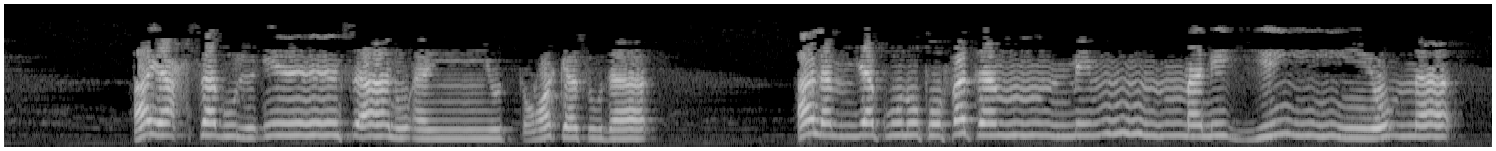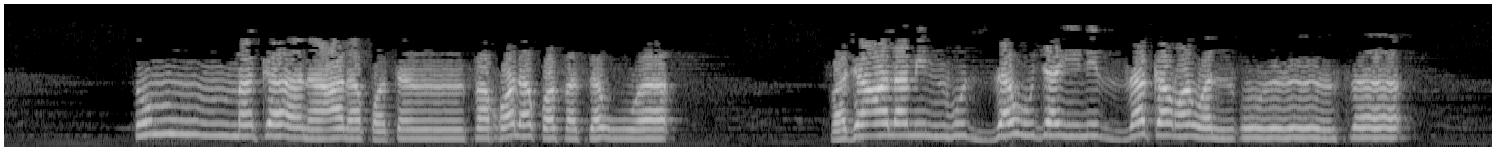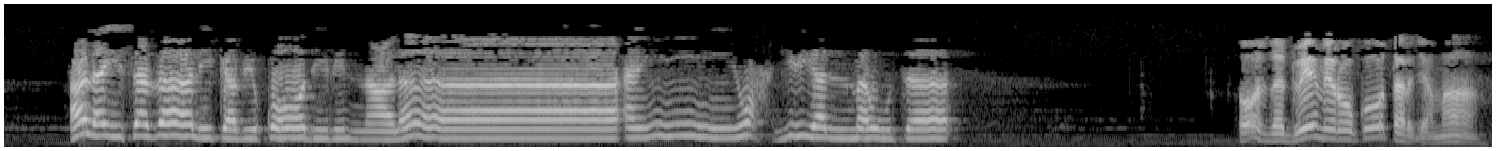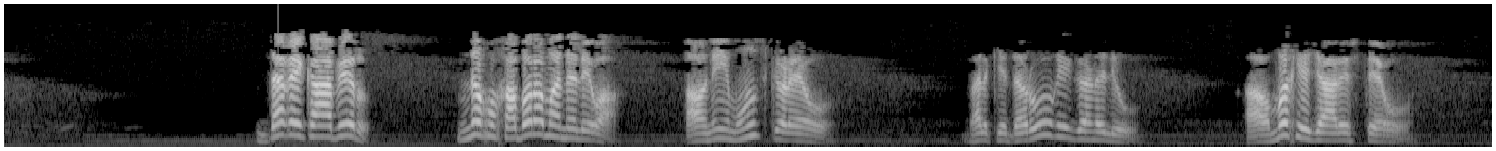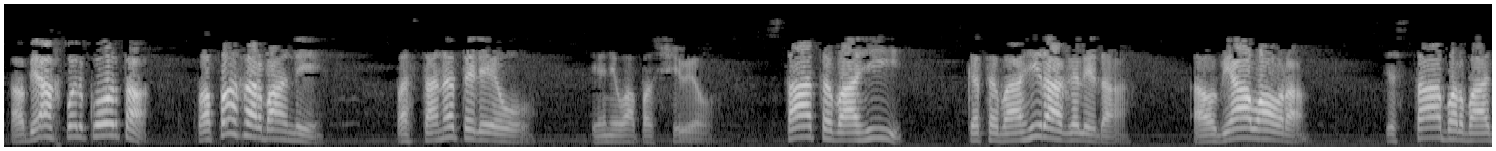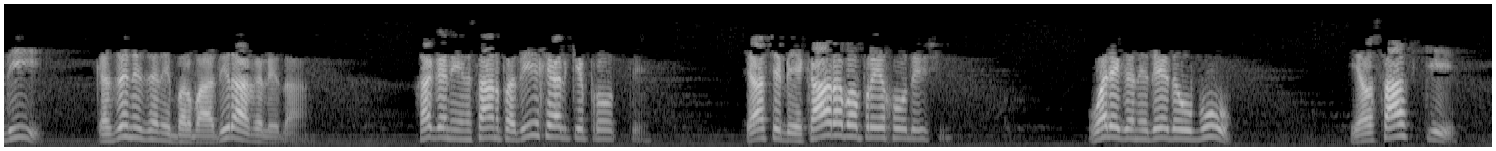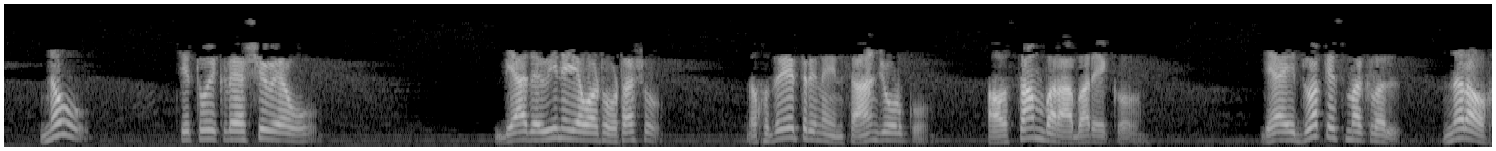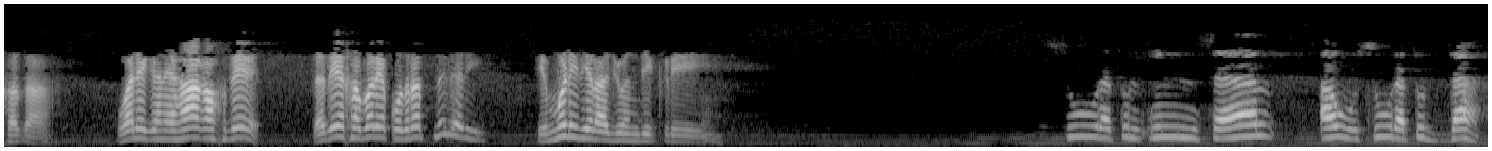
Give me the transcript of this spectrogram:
أَيَحْسَبُ الْإِنسَانُ أَن يُتْرَكَ سُدًى أَلَمْ يَكُ نُطْفَةً مِّن مَّنِيٍّ اليمنى ثُمَّ كَانَ عَلَقَةً فَخَلَقَ فَسَوَّى فَجَعَلَ مِنْهُ الزَّوْجَيْنِ الذَّكَرَ وَالْأُنثَى أَلَيْسَ ذَلِكَ بِقَادِرٍ عَلَى أَن يُحْيِيَ الْمَوْتَى؟ اوس د دوی روکو ترجمه. دغه کافر نه خو خبره منلې وا أو نه مونږ کړو بلکې دروغي ګڼلیو أو مخې جارسته او بیا خپل کور ته په فخر باندې پستانه تلیو یعنی واپس شویو ستا تباهی که تباهی راغلی ده او بیا واوره چې ستا بربادی که ځنې ځنې بربادي راغلی ده. خګن انسان په دې خیال کې پروت دی. یا چې بیکاره به پرې خو دی شي. ولې ګنې دی د اوبو؟ یو ساس کې نو چې توی کړی شوی و بیا د وینې یو ټوټه شو نو خدای ترې نه انسان جوړ کو او سم برابر کو بیا یې دوه قسمه کړل نر او ښځه. ولی گنه هاغه خدای د دې خبره قدرت نه لري چې مړی دی را ژوند کړي. سورة الإنسان أو سورة الدهر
